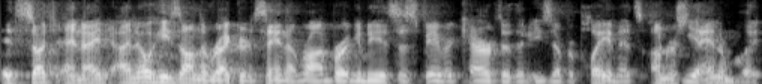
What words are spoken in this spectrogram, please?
it's such, and I, I know he's on the record saying that Ron Burgundy is his favorite character that he's ever played, and it's understandably.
